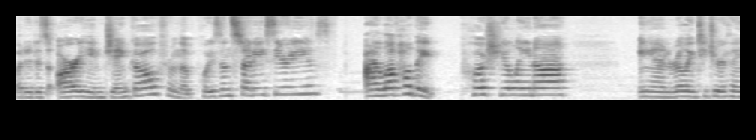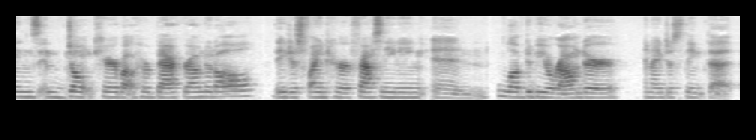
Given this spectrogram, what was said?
but it is Ari and Janco from the Poison Study series. I love how they push Yelena and really teach her things and don't care about her background at all. They just find her fascinating and love to be around her, and I just think that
